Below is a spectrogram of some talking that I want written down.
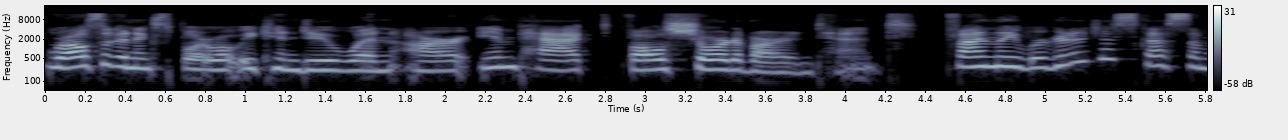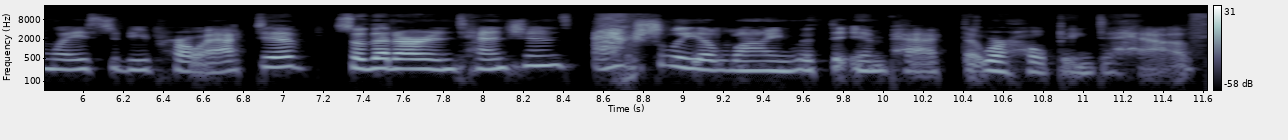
We're also going to explore what we can do when our impact falls short of our intent. Finally, we're going to discuss some ways to be proactive so that our intentions actually align with the impact that we're hoping to have.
